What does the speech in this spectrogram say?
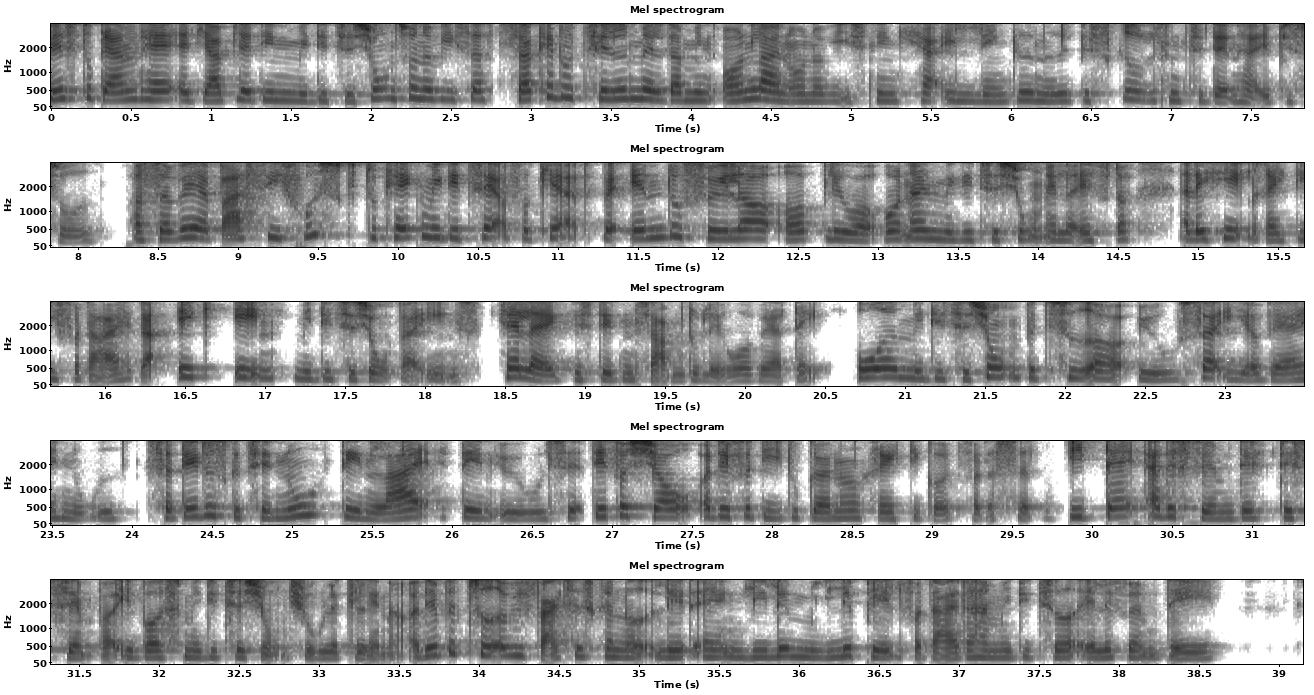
Hvis du gerne vil have, at jeg bliver din meditationsunderviser, så kan du tilmelde dig min online undervisning her i linket nede i beskrivelsen til den her episode. Og så vil jeg bare sige, husk, du kan ikke meditere forkert. Hvad end du føler og oplever under en meditation eller efter, er det helt rigtigt for dig. Der er ikke én meditation, der er ens. Heller ikke, hvis det er den samme, du laver hver dag. Ordet meditation betyder at øve sig i at være i nuet. Så det du skal til nu, det er en leg, det er en øvelse. Det er for sjov, og det er fordi du gør noget rigtig godt for dig selv. I dag er det 5. december i vores meditationsjulekalender, og det betyder, at vi faktisk har nået lidt af en lille milepæl for dig, der har mediteret alle fem dage.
